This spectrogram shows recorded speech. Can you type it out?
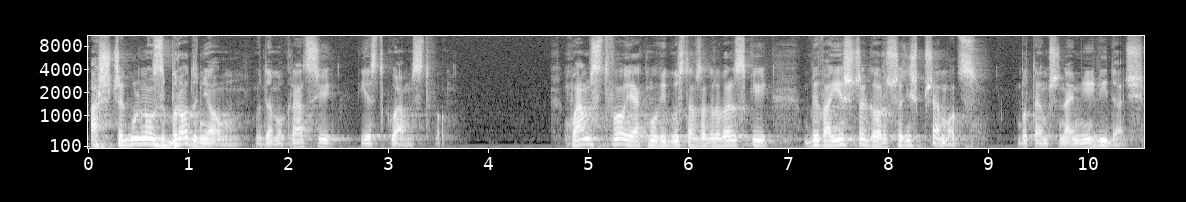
a szczególną zbrodnią w demokracji jest kłamstwo. Kłamstwo, jak mówi Gustaw Zagrobelski, bywa jeszcze gorsze niż przemoc, bo tę przynajmniej widać.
